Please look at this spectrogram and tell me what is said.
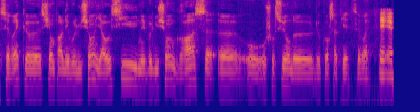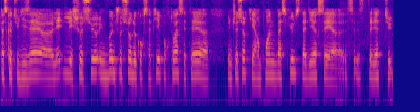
c'est vrai que si on parle d'évolution, il y a aussi une évolution grâce euh, aux, chaussures de, course à pied, c'est vrai. Et, parce que tu disais, euh, les, chaussures, une bonne chaussure de course à pied, pour toi, c'était une chaussure qui a un point de bascule, c'est-à-dire, c'est, c'est-à-dire que tu,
